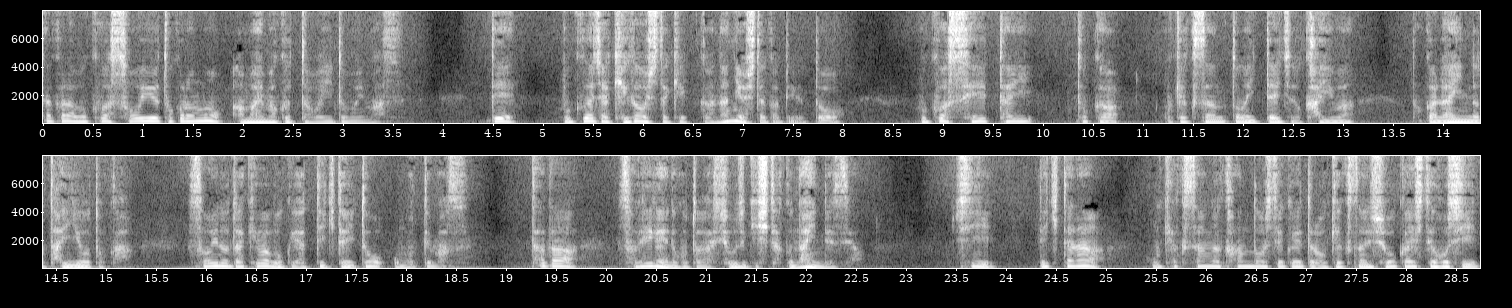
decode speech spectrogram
だから僕はそういうところも甘えまくった方がいいと思います。で、僕がじゃあ怪我をした結果何をしたかというと、僕は整体とかお客さんとの一対一の会話とか LINE の対応とか、そういうのだけは僕やっていきたいと思ってます。ただ、それ以外のことは正直したくないんですよ。し、できたらお客さんが感動してくれたらお客さんに紹介してほしい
